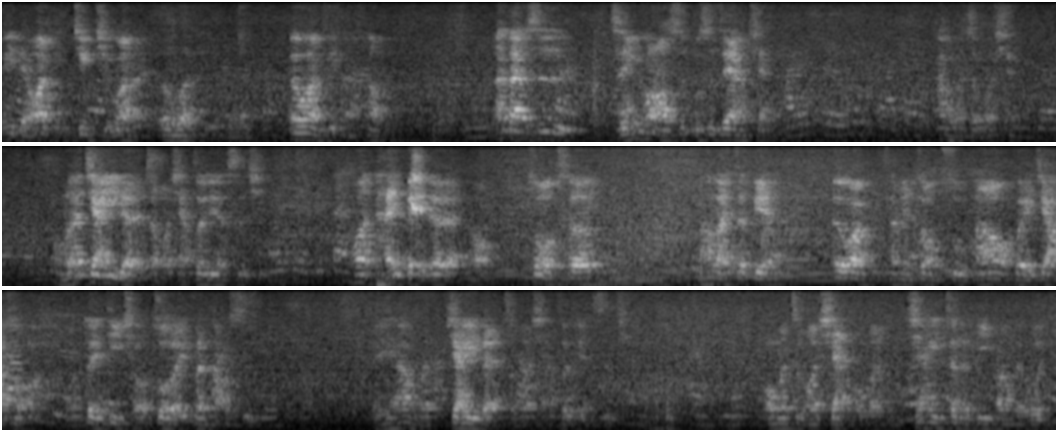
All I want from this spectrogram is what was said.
因为两万平近七万了，二万平，二万平了哈。啊，但是陈玉峰老师不是这样想，那我们怎么想？我们在嘉义的人怎么想这件事情？我台北的人哦，坐车，然后来这边二万平上面种树，然后回家说，我对地球做了一份好事。哎，那我们嘉义人怎么想这件事情？我们怎么想我们嘉义这个地方的问题？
